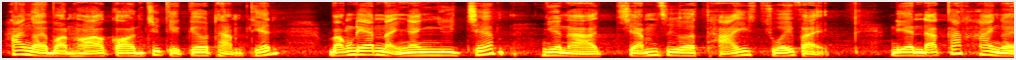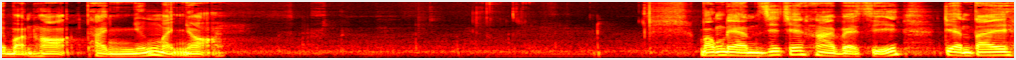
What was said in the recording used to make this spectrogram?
Hai người bọn họ còn chưa kịp kêu thảm thiết, bóng đen lại nhanh như chớp, như là chém dưa thái chuối vậy. liền đã cắt hai người bọn họ thành những mảnh nhỏ. Bóng đen giết chết hai vệ sĩ, tiện tay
